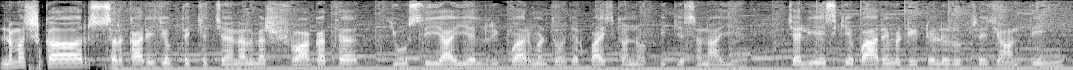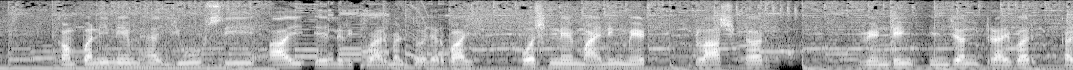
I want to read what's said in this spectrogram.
नमस्कार, सरकारी जॉब देखिए चैनल में स्वागत है। U C I L requirement 2022 का नोटिफिकेशन आई है। चलिए इसके बारे में डिटेल रूप से जानते हैं। कंपनी नेम है U C I L requirement 2022 post name mining mate blaster winding engine driver का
